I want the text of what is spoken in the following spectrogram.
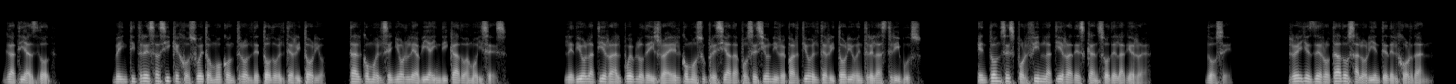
Gat y Asdod. 23 Así que Josué tomó control de todo el territorio, tal como el Señor le había indicado a Moisés. Le dio la tierra al pueblo de Israel como su preciada posesión y repartió el territorio entre las tribus. Entonces por fin la tierra descansó de la guerra. 12. Reyes derrotados al oriente del Jordán.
